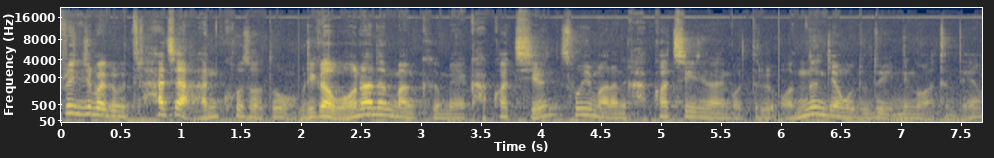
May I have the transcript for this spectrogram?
프린지발 그래프트를 하지 않고서도 우리가 원하는 만큼의 각화치은, 소위 말하는 각화치은이라는 것들을 얻는 경우들도 있는 것 같은데요.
